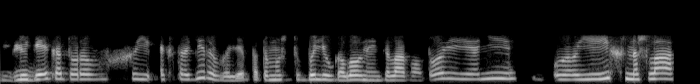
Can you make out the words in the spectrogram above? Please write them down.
людей, которых экстрадировали, потому что были уголовные дела в Молдове, и они... Э, и их нашла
